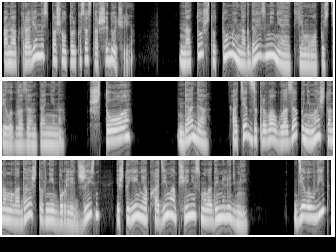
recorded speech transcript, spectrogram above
а на откровенность пошел только со старшей дочерью. На то, что Тома иногда изменяет ему, опустила глаза Антонина. «Что?» «Да-да». Отец закрывал глаза, понимая, что она молодая, что в ней бурлит жизнь и что ей необходимо общение с молодыми людьми. Делал вид,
